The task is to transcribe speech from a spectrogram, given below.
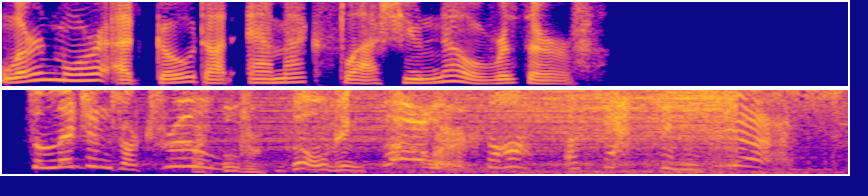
Learn more at go.amex slash you know reserve. The legends are true. Overwhelming power! Sauce of destiny. Yes!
